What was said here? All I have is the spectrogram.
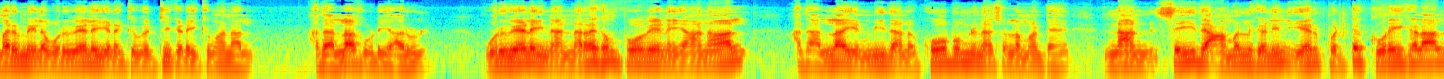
மறுமையில் ஒருவேளை எனக்கு வெற்றி கிடைக்குமானால் அது அல்லாஹுடைய அருள். ஒருவேளை நான் நரகம் போவேனே ஆனால் அது அல்லாஹ் என் மீதான கோபம்னு நான் சொல்ல மாட்டேன். நான் செய்த அமல்களில் ஏற்பட்ட குறைகளால்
